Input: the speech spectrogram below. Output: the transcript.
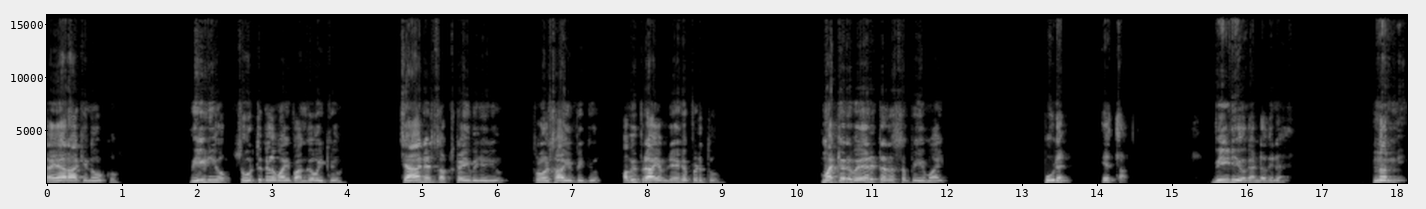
തയ്യാറാക്കി നോക്കൂ. വീഡിയോ സുഹൃത്തുക്കളുമായി പങ്കുവയ്ക്കൂ. ചാനൽ സബ്സ്ക്രൈബ് ചെയ്യൂ. പ്രോത്സാഹിപ്പിക്കൂ. അഭിപ്രായം രേഖപ്പെടുത്തൂ. മറ്റൊരു വേറിട്ട റെസിപ്പിയുമായി ഉടൻ എത്താം. വീഡിയോ കണ്ടതിന് നന്ദി.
